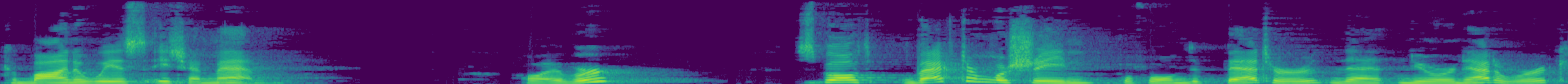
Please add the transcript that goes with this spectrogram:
combined with HMM. However, Support vector machine performed better than neural network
